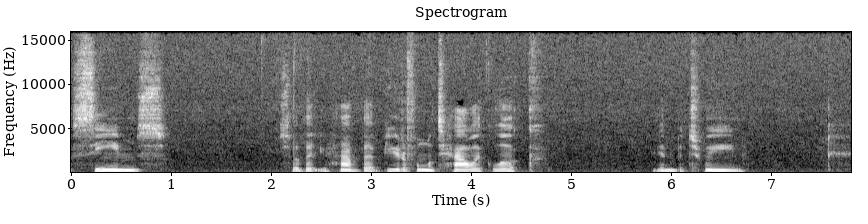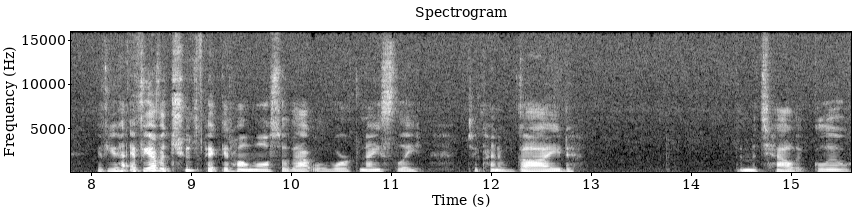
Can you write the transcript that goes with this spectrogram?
seams so that you have that beautiful metallic look in between. If you, if you have a toothpick at home also, that will work nicely to kind of guide the metallic glue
